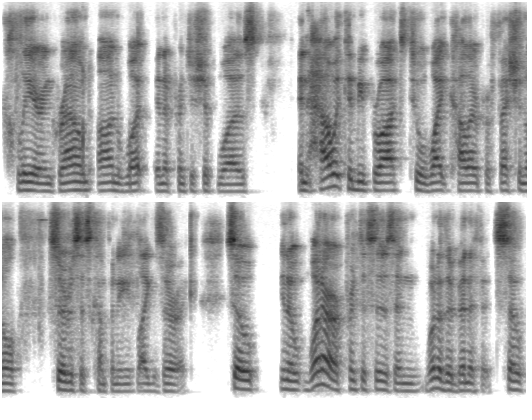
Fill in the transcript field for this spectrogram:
clear and ground on what an apprenticeship was and how it could be brought to a white collar professional services company like Zurich. So, you know, what are apprentices and what are their benefits? So,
